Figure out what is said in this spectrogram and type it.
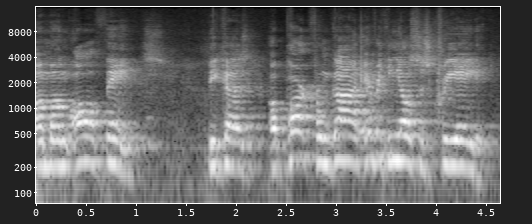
among all things because apart from God, everything else is created.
